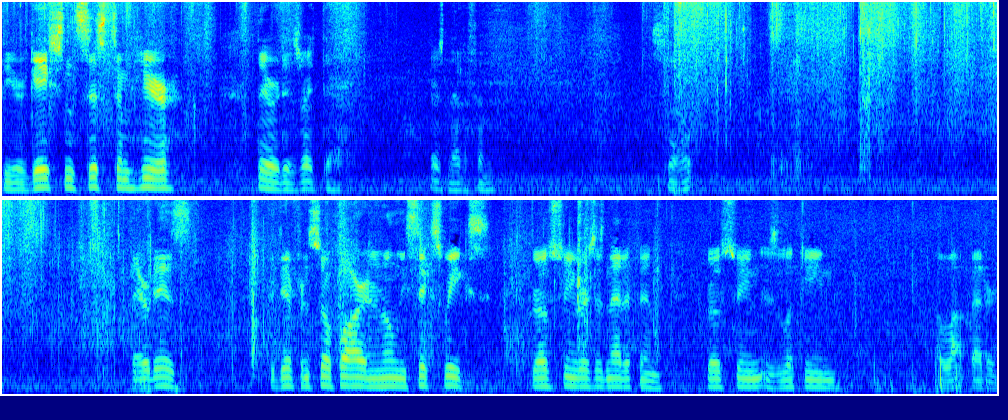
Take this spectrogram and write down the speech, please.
the irrigation system here. There it is right there. There's Netafim. There it is. The difference so far in only six weeks. GrowStream versus Netafim. GrowStream is looking a lot better.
